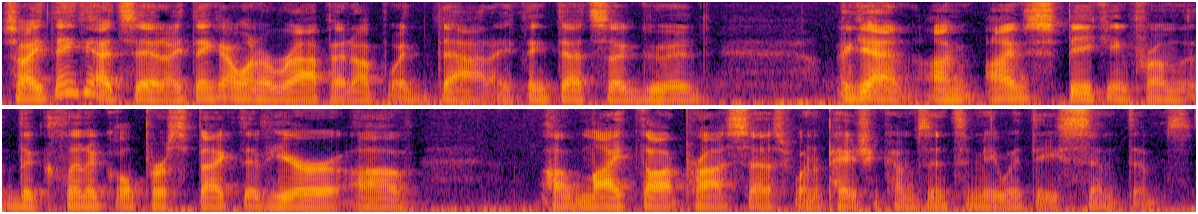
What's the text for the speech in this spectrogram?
So I think that's it. I think I want to wrap it up with that. I think that's a good, again, I'm, I'm speaking from the clinical perspective here of, of my thought process when a patient comes into me with these symptoms.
